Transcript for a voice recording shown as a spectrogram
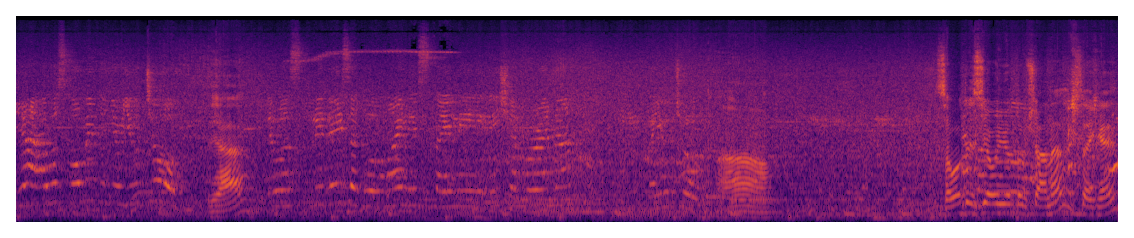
Yeah, your YouTube. Yeah? It was three days ago. Mine is Tiny Asian Morena. My YouTube. Ah. So what is your YouTube channel? Say again?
